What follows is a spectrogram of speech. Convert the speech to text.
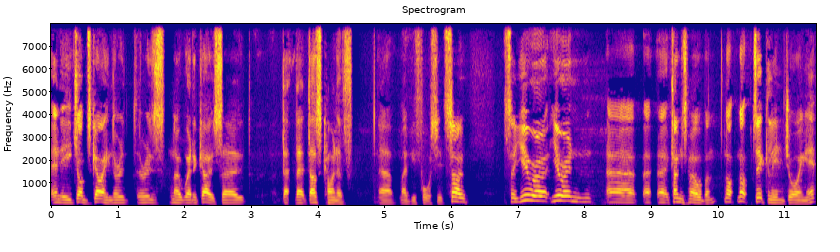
any jobs going, there there is nowhere to go. So that that does kind of uh, maybe force you. So so you were you were in uh, uh, uh Clemens, Melbourne, not not particularly enjoying it,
